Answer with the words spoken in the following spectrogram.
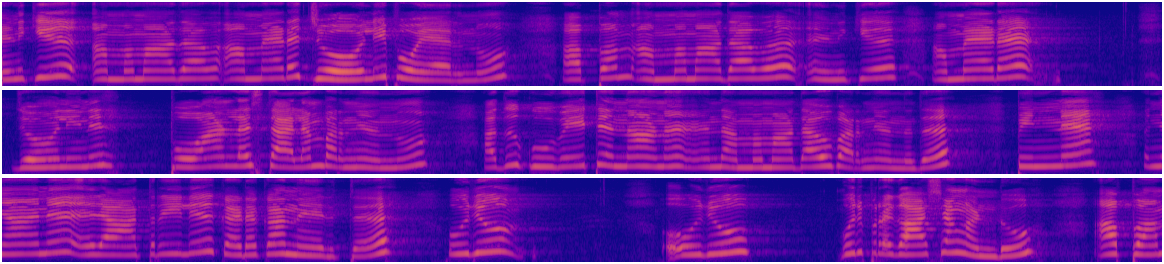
എനിക്ക് അമ്മ മാതാവ് അമ്മയുടെ ജോലി പോയായിരുന്നു. അപ്പം അമ്മ മാതാവ് എനിക്ക് അമ്മയുടെ ജോലിന് പോകാനുള്ള സ്ഥലം പറഞ്ഞു തന്നു. അത് കുവൈറ്റ് എന്നാണ് എന്റെ അമ്മ മാതാവ് പറഞ്ഞു തന്നത്. പിന്നെ ഞാൻ രാത്രിയിൽ കിടക്കാൻ നേരത്ത് ഒരു ഒരു ഒരു പ്രകാശം കണ്ടു. അപ്പം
